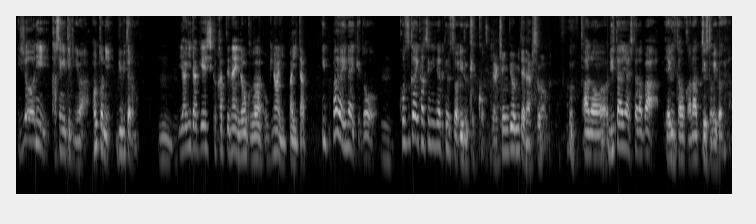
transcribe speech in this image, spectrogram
非常に稼ぎ的には本当にビビったるもんだ。うんヤギだけしか飼ってない農家が沖縄にいっぱいいた。いっぱいはいないけど、うん小遣い稼ぎでやってる人はいる結構。じゃあ、兼業みたいな人が多かった。うん。あの、リタイアしたらば、ヤギ買おうかなっていう人がいるわけだ。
